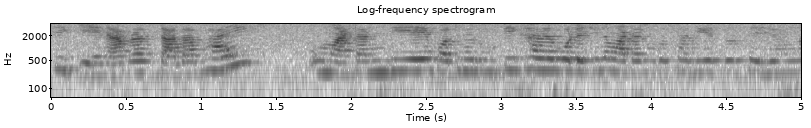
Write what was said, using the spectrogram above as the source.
চিকেন। আমরা দাদা ভাই ও মাটন দিয়ে প্রথমে রুটি খাবে বলেছিল মাটন কষা দিয়ে, তো সেই জন্য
